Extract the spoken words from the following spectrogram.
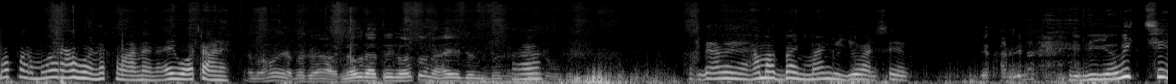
બપોર મોર આવવા નતો આને ને આવ્યો અટાણે. એમાં નું હતું ને આયોજન. એટલે હવે હામદભાઈ માંડવી જોવાનું છે. દેખાડવી જ છે.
